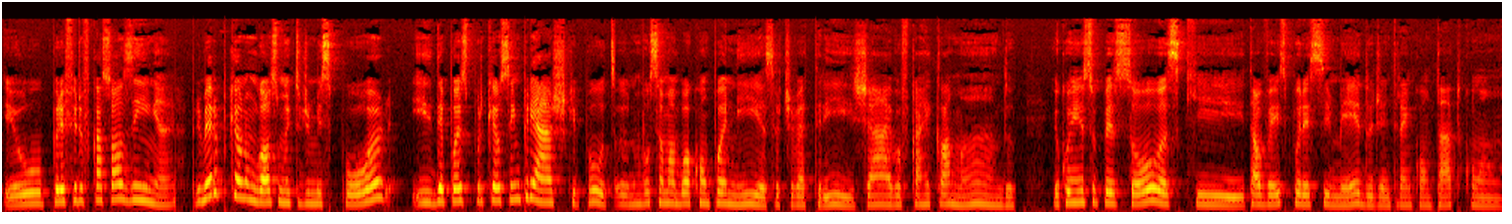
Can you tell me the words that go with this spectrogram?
eu prefiro ficar sozinha. Primeiro porque eu não gosto muito de me expor e depois porque eu sempre acho que, putz, eu não vou ser uma boa companhia se eu estiver triste, ah, eu vou ficar reclamando. Eu conheço pessoas que, talvez por esse medo de entrar em contato com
